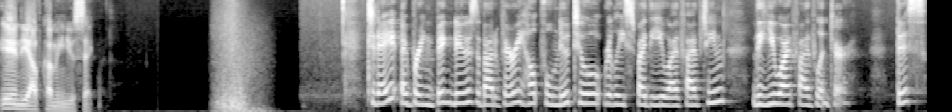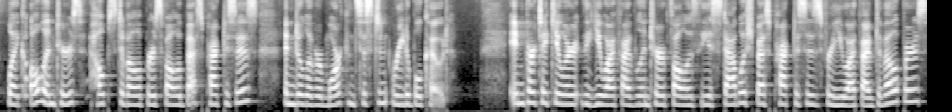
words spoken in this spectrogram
in the upcoming news segment. Today, I bring big news about a very helpful new tool released by the UI5 team, the UI5 linter. This, like all linters, helps developers follow best practices and deliver more consistent readable code. In particular, the UI5 linter follows the established best practices for UI5 developers,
